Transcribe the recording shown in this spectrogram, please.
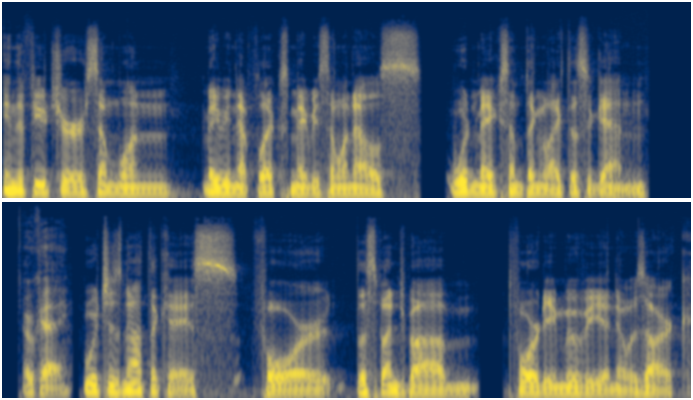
in the future, someone, maybe Netflix, maybe someone else, would make something like this again, Okay. which is not the case for the SpongeBob 4D movie at Noah's Ark.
